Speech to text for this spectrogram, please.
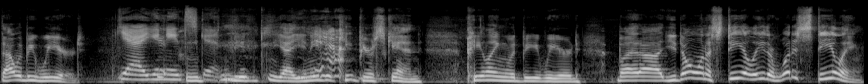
That would be weird. Yeah, you need skin. You, yeah, you need Yeah. to keep your skin. Peeling would be weird, but uh, you don't want to steal either. What is stealing?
